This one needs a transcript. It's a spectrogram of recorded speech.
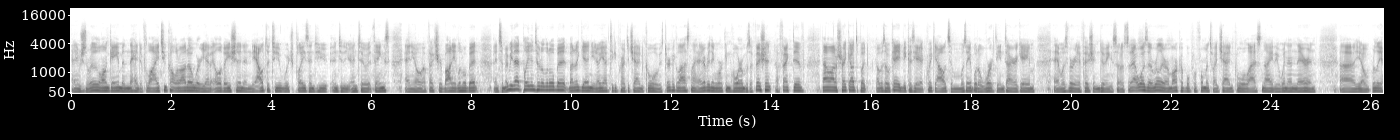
and it was just a really long game. And they had to fly to Colorado, where you have elevation and the altitude, which plays into into the into things, and you know affects your body a little bit. And so maybe that played into it a little bit. But again, you know you have to give credit to Chad and Kuhl, who was terrific last night, had everything working for him, was efficient, effective, not a lot of strikeouts, but that was okay because he had quick outs and was able to work the entire game and was very efficient doing so. So that was a really remarkable performance by Chad Kuhl last night. He went in there and uh, you know really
